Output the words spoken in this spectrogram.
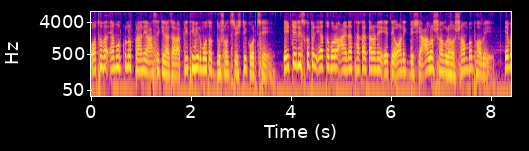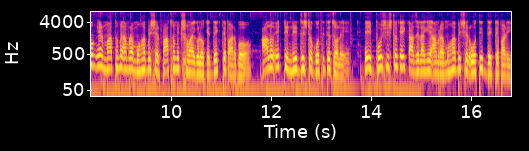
অথবা এমন কোনো প্রাণী আছে কিনা যারা পৃথিবীর মতো দূষণ সৃষ্টি করছে? এই টেলিস্কোপের এত বড় আয়না থাকার কারণে এতে অনেক বেশি আলো সংগ্রহ সম্ভব হবে এবং এর মাধ্যমে আমরা মহাবিশ্বের প্রাথমিক সময়গুলোকে দেখতে পারব। আলো একটি নির্দিষ্ট গতিতে চলে। এই বৈশিষ্ট্যকেই কাজে লাগিয়ে আমরা মহাবিশ্বের অতীত দেখতে পারি।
